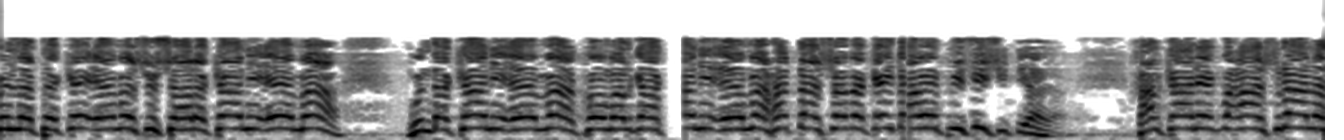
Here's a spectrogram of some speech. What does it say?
ملەتەکەی ئێمەش و شارەکانی ئێمە گوندەکانی ئێمە کۆمەلگاکانی ئێمە هەتا شەبەکەی داوای پیسیشی تایە خەڵکانێک بە ئاشرا لە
